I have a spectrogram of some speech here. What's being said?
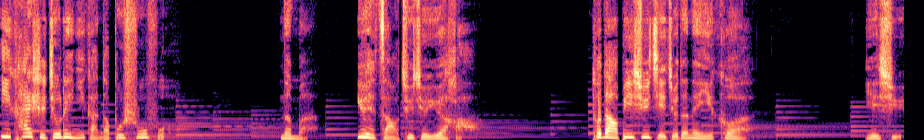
一开始就令你感到不舒服，那么越早拒绝越好。拖到必须解决的那一刻，也许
